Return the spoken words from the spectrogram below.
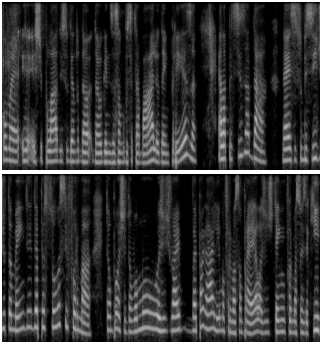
como é, é estipulado isso dentro da, da organização que você trabalha ou da empresa, ela precisa dar né, esse subsídio também de, de, a pessoa se formar. Então, poxa, então vamos, a gente vai, vai pagar ali uma formação para ela, a gente tem informações aqui,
